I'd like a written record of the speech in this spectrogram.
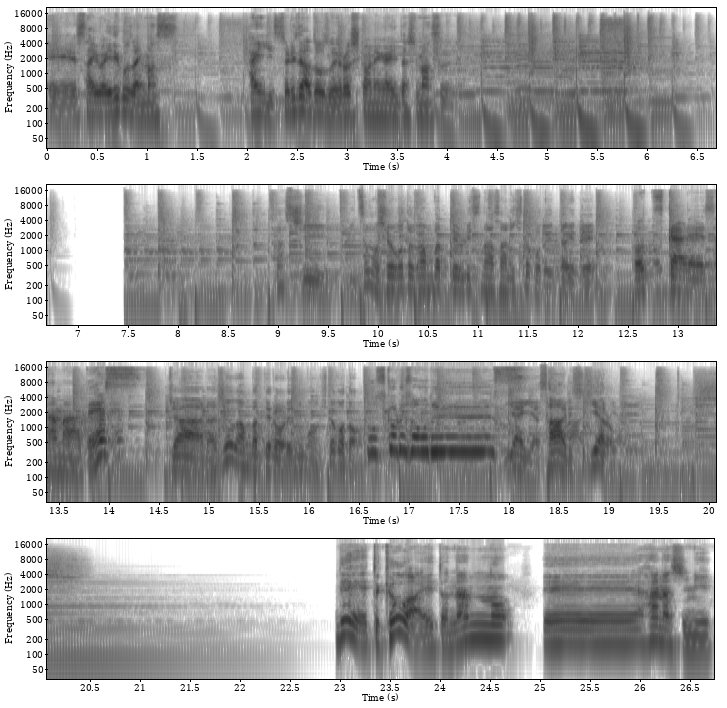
えー、幸いでございます。はい、それではどうぞよろしくお願いいたします。だし、いつも仕事頑張ってるリスナーさんに一言言ってあげて。お疲れ様です。じゃあ、ラジオ頑張ってる俺にも一言。お疲れ様です。いやいや、触りすぎやろ。で、えっと、今日は、えっと、何の、えー、話に、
